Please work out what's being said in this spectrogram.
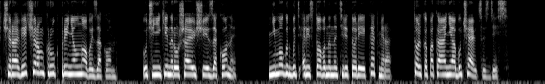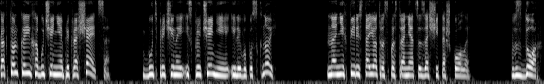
Вчера вечером Круг принял новый закон. Ученики, нарушающие законы, не могут быть арестованы на территории Кэтмера, только пока они обучаются здесь. Как только их обучение прекращается, будь причиной исключения или выпускной, на них перестает распространяться защита школы. «Вздор!»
